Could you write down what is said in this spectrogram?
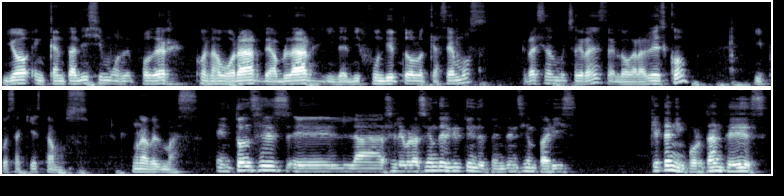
Yo encantadísimo de poder colaborar, de hablar y de difundir todo lo que hacemos. Gracias, muchas gracias, te lo agradezco. Y pues aquí estamos, una vez más. Entonces, eh, la celebración del grito de independencia en París, ¿qué tan importante es?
